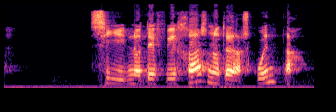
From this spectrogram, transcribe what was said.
si no te fijas, no te das cuenta.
